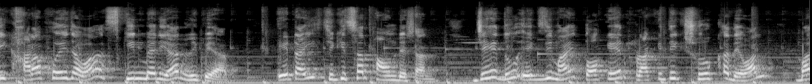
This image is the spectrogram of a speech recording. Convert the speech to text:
এই খারাপ হয়ে যাওয়া স্কিন ব্যারিয়ার রিপেয়ার। এটাই চিকিৎসার ফাউন্ডেশন। যেহেতু এক্সিমায় ত্বকের প্রাকৃতিক সুরক্ষা দেওয়াল বা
